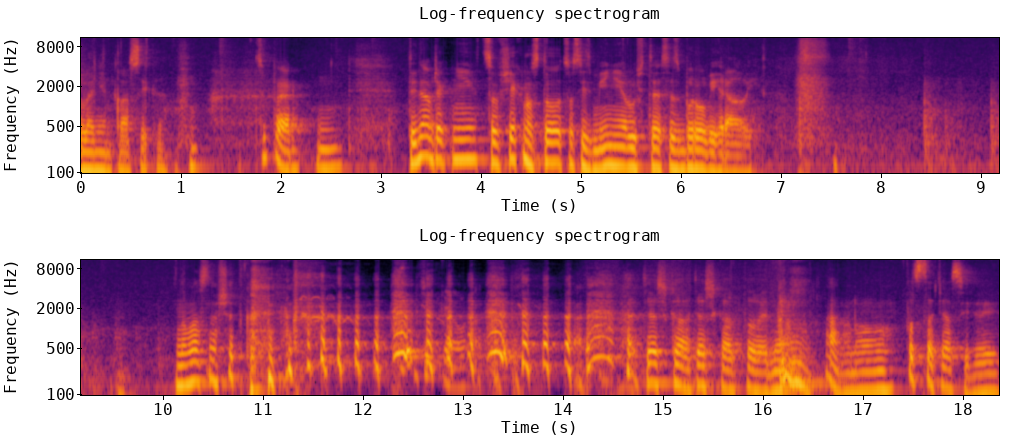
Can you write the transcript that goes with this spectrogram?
Lenin klasika. Super. Hmm. Ty nám řekni, co všechno z toho, co si zmínil, už jste se zborou vyhráli. No vlastne všetko. Čakal. ťažká, ťažká odpoveď. No. Áno, no, v podstate asi, hej,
